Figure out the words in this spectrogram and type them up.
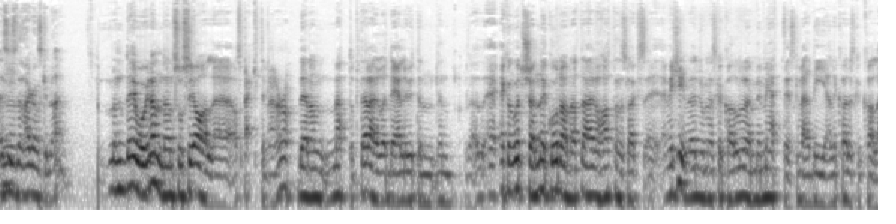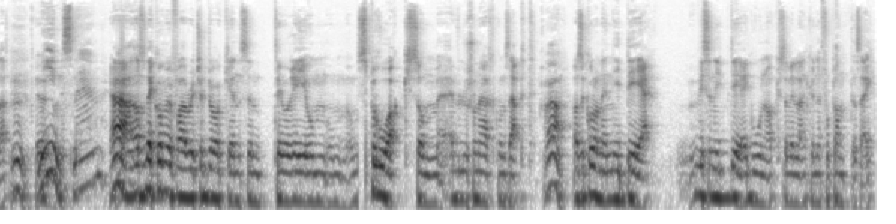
Jeg syns den er ganske bra. Men det er jo òg den, den sosiale aspektet med det. da. Det er den, nettopp det der å dele ut en, en jeg, jeg kan godt skjønne hvordan dette har hatt en slags Jeg vet ikke om jeg skal kalle det mimetisk verdi, eller hva det skal kalles. Mm. Memes, man. Ja, altså Det kommer jo fra Richard Dawkins sin teori om, om, om språk som evolusjonært konsept. Ja. Altså hvordan en idé Hvis en idé er god nok, så vil den kunne forplante seg.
